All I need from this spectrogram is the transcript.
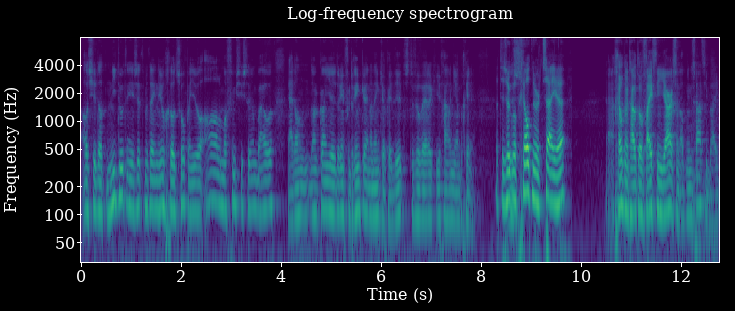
Als je dat niet doet en je zit meteen heel groot op en je wil allemaal functies erin bouwen, ja, dan, dan kan je erin verdrinken en dan denk je, oké, dit is te veel werk, hier gaan we niet aan beginnen. Dat is ook dus, wat Geldnerd zei, hè? Ja, Geldnerd houdt al 15 jaar zijn administratie bij.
